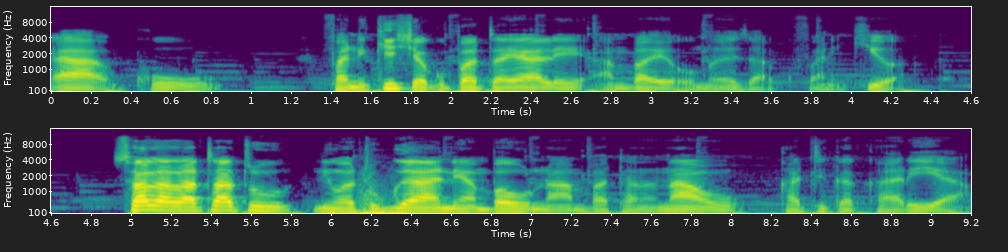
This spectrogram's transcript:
uh, kufanikisha kupata yale ambayo umeweza kufanikiwa. Swala la tatu ni watu gani ambao unaambatana nao katika karia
